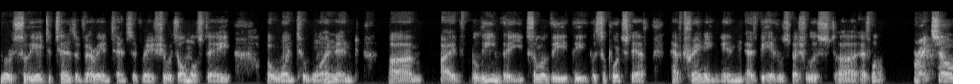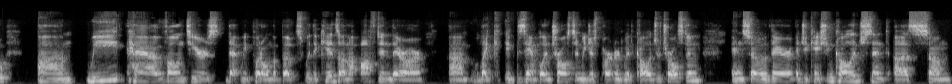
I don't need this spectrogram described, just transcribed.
Sure. So the eight to ten is a very intensive ratio. It's almost a a one to one. And um, I believe that some of the, the, the, support staff have training in as behavioral specialists uh, as well. Right. So um, we have volunteers that we put on the boats with the kids. On often there are um, like example in Charleston, we just partnered with College of Charleston and so their education college sent us some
